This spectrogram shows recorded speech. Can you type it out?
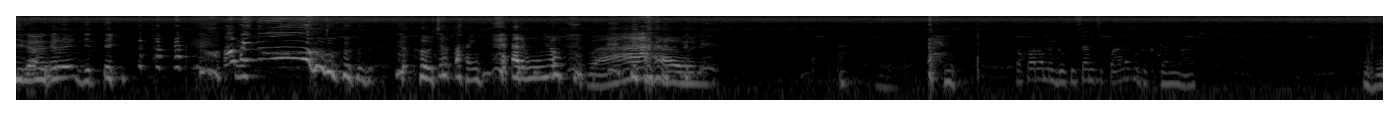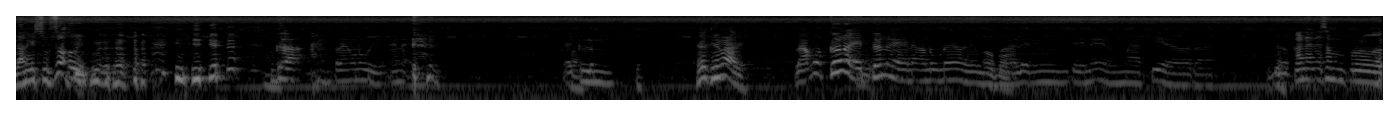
jilolor jeting apa itu? Lucu tang arep nguyuh wow perkara minggu pisan cepane kudu gedang mas. Nangis susah, wih. Iya. Enggak, terang ngono kuwi, enak. Kayak gelem. Ya gimana? kuwi? Lah aku gak lah edan ya enak anune balik ning kene mati ya ora. Kan enek semprot.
